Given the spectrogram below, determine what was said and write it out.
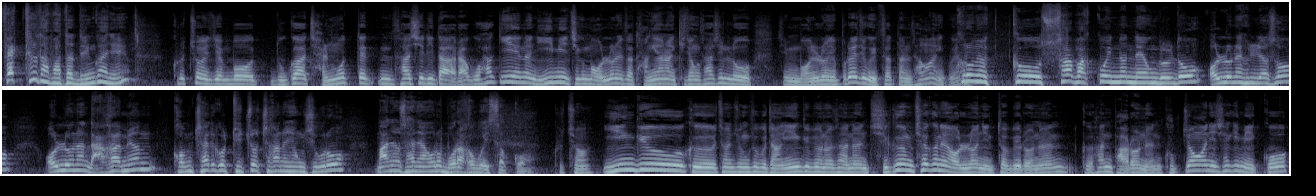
팩트로 다 받아들인 거 아니에요? 그렇죠. 이제 뭐 누가 잘못된 사실이다라고 하기에는 이미 지금 언론에서 당연한 기정사실로 지금 언론에 뿌려지고 있었던 상황이고요. 그러면 그 수사 받고 있는 내용들도 언론에 흘려서 언론에 나가면 검찰이 그걸 뒤쫓아가는 형식으로 마녀 사냥으로 몰아가고 있었고. 그렇죠. 이인규 그 전 중수부장 이인규 변호사는 지금 최근에 언론 인터뷰로는 그 한 발언은 국정원이 책임이 있고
